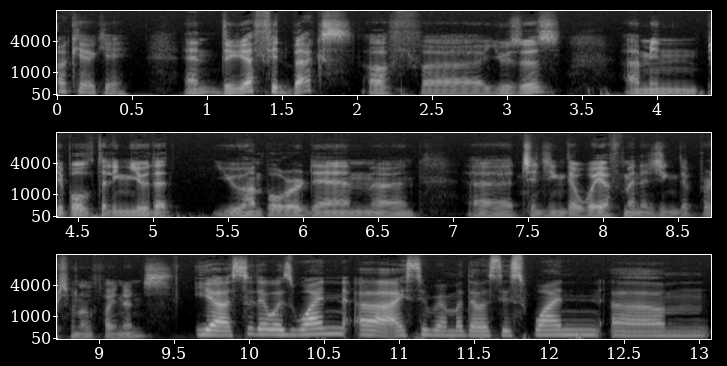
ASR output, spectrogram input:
Okay, okay. And do you have feedbacks of uh, users? I mean, people telling you that you empower them, uh, uh, changing the way of managing the personal finance. Yeah, so there was one. Uh, I still remember there was this one um,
